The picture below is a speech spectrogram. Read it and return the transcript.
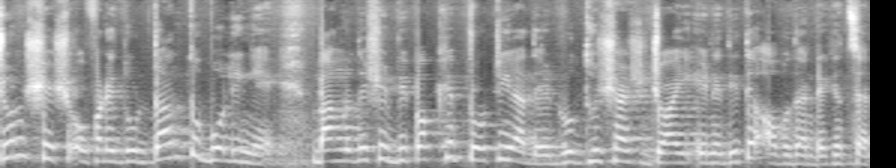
জুন শেষ ওভারে দুর্দান্ত বোলিংয়ে বাংলাদেশের বিপক্ষে প্রোটিয়াদের রুদ্ধশ্বাস জয় এনে দিতে অবদান রেখেছেন।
